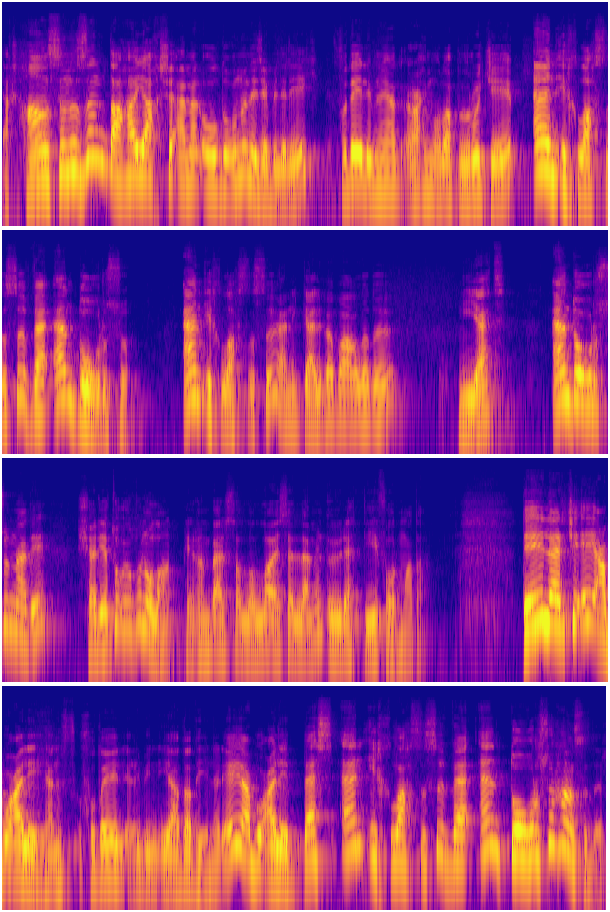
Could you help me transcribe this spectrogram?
Yaxşı, hansınızın daha yaxşı əməl olduğunu necə bilirik? Fudeyl ibn Rahimullah buyurur ki, ən ixlaslısı və ən doğrusu. Ən ixlaslısı, yəni qəlbə bağlıdır, niyyət. Ən doğrusu nədir? Şəriətə uyğun olan Peyğəmbər sallallahu əleyhi və səlləmin öyrətdiyi formada. Deyirlər ki, ey Əbu Ali, yəni Fudayl ibn İyada deyirlər. Ey Əbu Ali, bəs ən ixlaslısı və ən doğrusu hansıdır?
